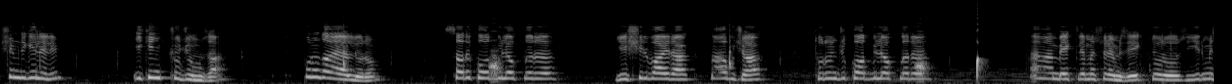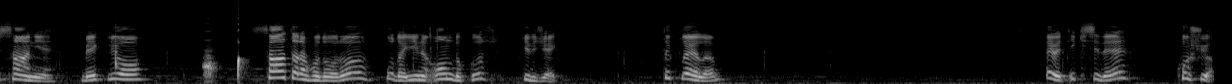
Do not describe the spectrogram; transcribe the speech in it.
Şimdi gelelim ikinci çocuğumuza. Bunu da ayarlıyorum. Sarı kod blokları, yeşil bayrak ne yapacak? Turuncu kod blokları. Hemen bekleme süremizi ekliyoruz. 20 saniye bekliyor. Sağ tarafa doğru bu da yine 19 gidecek. Tıklayalım. Evet ikisi de koşuyor.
